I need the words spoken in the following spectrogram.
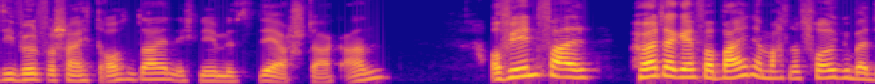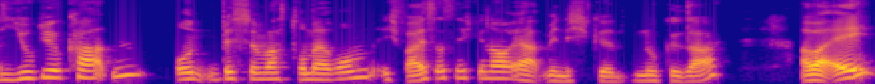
sie wird wahrscheinlich draußen sein. Ich nehme es sehr stark an. Auf jeden Fall hört da gerne vorbei, der macht 'ne Folge über die Yu-Gi-Oh! Karten und 'n bisschen was drumherum. Ich weiß das nicht genau, er hat mir nicht genug gesagt. Aber ey,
